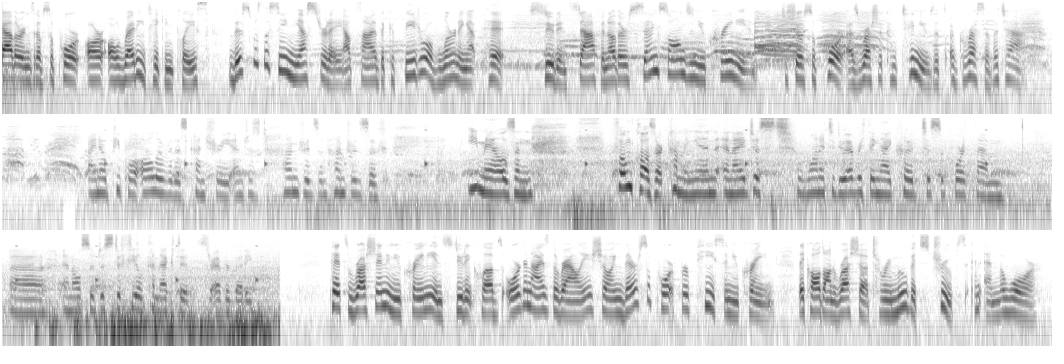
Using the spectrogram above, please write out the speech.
Gatherings of support are already taking place. This was the scene yesterday outside the Cathedral of Learning at Pitt. Students, staff, and others sang songs in Ukrainian to show support as Russia continues its aggressive attack. I know people all over this country and just hundreds and hundreds of emails and phone calls are coming in, and I just wanted to do everything I could to support them uh, and also just to feel connected to everybody. Pitt's Russian and Ukrainian student clubs organized the rally showing their support for peace in Ukraine. They called on Russia to remove its troops and end the war.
